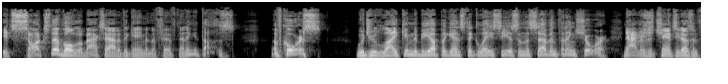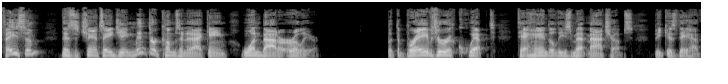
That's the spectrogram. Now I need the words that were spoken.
It sucks that Vogelbach's out of the game in the fifth inning. It does. Of course. Would you like him to be up against Iglesias in the seventh inning? Sure. Now there's a chance he doesn't face him. There's a chance AJ Minter comes into that game one batter earlier. But the Braves are equipped to handle these Met matchups because they have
